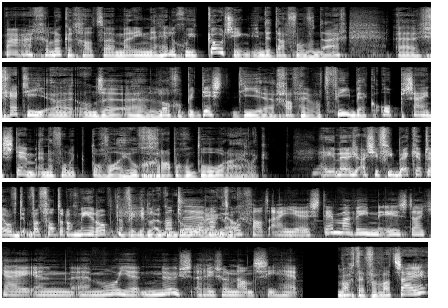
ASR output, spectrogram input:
Maar gelukkig had Marien een hele goede coaching in de dag van vandaag. Gertie, onze logopedist, die gaf hem wat feedback op zijn stem. En dat vond ik toch wel heel grappig om te horen eigenlijk. Hey, en als- als je feedback hebt, of wat valt er nog meer op? Dan vind ik het leuk om te eh, horen. wat mij opvalt aan je stem, Marien, is dat jij een, eh, mooie neusresonantie hebt. Wacht even, wat zei je?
